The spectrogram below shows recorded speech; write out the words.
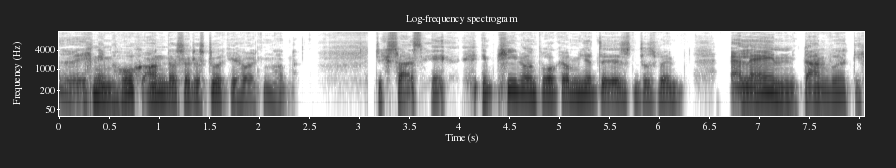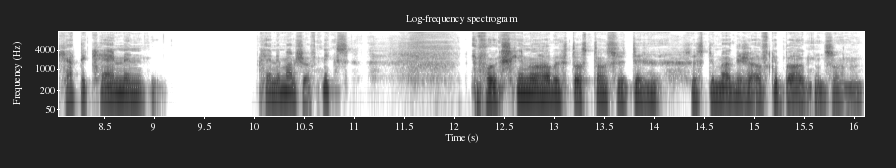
rechne ihm hoch an, dass er das durchgehalten hat. Ich saß im Kino und programmierte es und das war allein mit Antwort. Ich hatte keinen keine Mannschaft, nichts. Im Volkskino habe ich das dann systematisch aufgebaut und so. Ne?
